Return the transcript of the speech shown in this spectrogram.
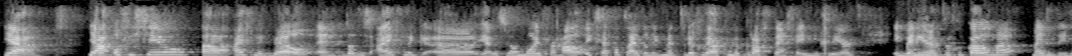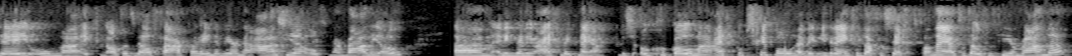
Ja. ja, officieel eh, eigenlijk wel. En dat is eigenlijk eh, ja, dat is wel een mooi verhaal. Ik zeg altijd dat ik met terugwerkende kracht ben geëmigreerd. Ik ben hier Ja. naartoe gekomen met het idee om, eh, ik ging altijd wel vaker heen en weer naar Azië of naar Bali ook. Ehm, en ik ben hier eigenlijk, nou ja, dus ook gekomen. Eigenlijk op Schiphol heb ik iedereen gedag gezegd van, nou ja, tot over vier maanden.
